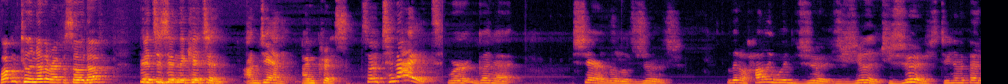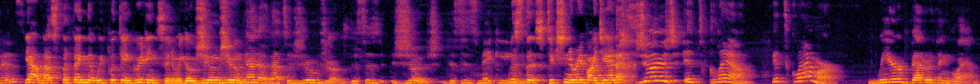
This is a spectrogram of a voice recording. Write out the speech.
Welcome to another episode of Bitches in the Kitchen. I'm Janet. I'm Chris. So tonight we're gonna share a little zhuzh, little Hollywood zhuzh. Zhuzh. Zhuzh. Do you know what that is? Yeah, that's the thing that we put the ingredients in and we go zoom zoom. No, no, that's a zoom zoom. This is zhuzh. This is making What is this? Dictionary by Janet? zhuzh. It's glam. It's glamour. We're better than glam.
